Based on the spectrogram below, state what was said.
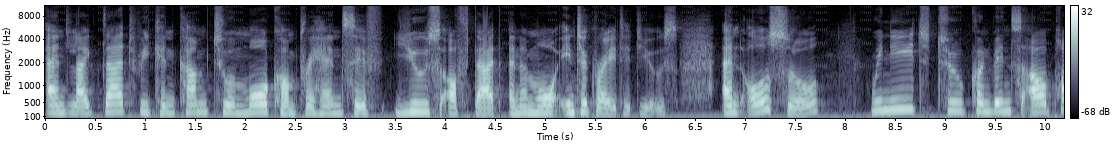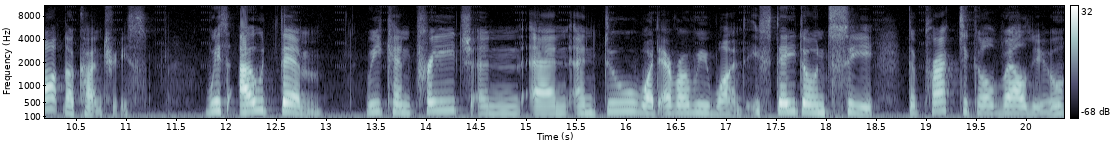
And like that, we can come to a more comprehensive use of that and a more integrated use. And also, we need to convince our partner countries. Without them, we can preach and, and, and do whatever we want. If they don't see the practical value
